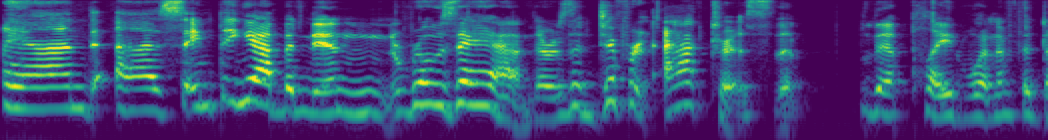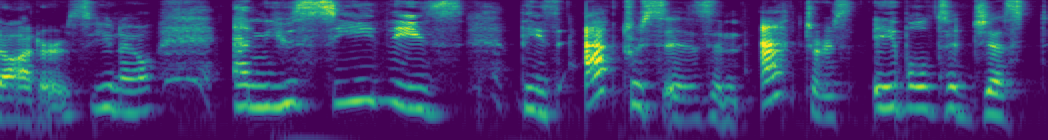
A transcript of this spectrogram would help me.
And uh, same thing happened in Roseanne. There was a different actress that that played one of the daughters, you know. And you see these these actresses and actors able to just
